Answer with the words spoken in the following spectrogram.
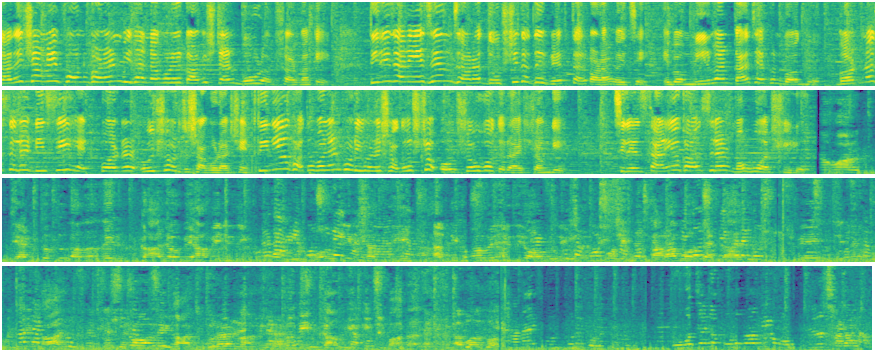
তাদের সামনে ফোন করেন বিধাননগরের কমিশনার গৌরব শর্মাকে। তিনি জানিয়েছেন, যারা দোষী তাদের গ্রেফতার করা হয়েছে এবং নির্মাণ কাজ এখন বন্ধ। ঘটনাস্থলে ডিসি হেডকোয়ার্টার ঐশ্বর্য সাগর আসেন। তিনিও কথা বলেন পরিবারের সদস্য ও সৌগত রায়ের সঙ্গে। ছিলেন স্থানীয় কাউন্সিলর মহুয়া শিল। আমার জ্যাঠতো দাদাদের কাজ হবে আমি যদি আপনি এখানে। দিই আপনি কোনোভাবে যদি তারা বলতে কাজ বুঝবে সেটা করতে কাজ সুষ্ঠুভাবে কাজ করার কোনোদিন কাউকে কিছু বাধা দেয় না। থানায় ফোন করে বলে দেবো ও যেন কোনোভাবেই ও ছাড়া না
